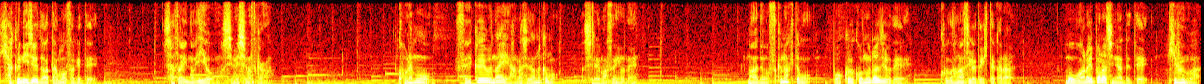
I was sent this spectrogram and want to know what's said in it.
120度頭を下げて謝罪の意を示しますか？これも正解はない話なのかもしれませんよね。まあでも少なくとも僕はこのラジオでこの話ができたからもう笑い話になってて気分は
